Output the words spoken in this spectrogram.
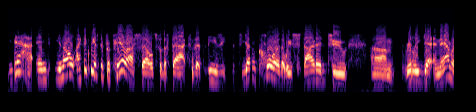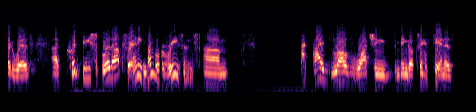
Yeah, and you know, I think we have to prepare ourselves for the fact that these this young core that we've started to um, really get enamored with uh, could be split up for any number of reasons. Um, I, love watching Domingo Santana's,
